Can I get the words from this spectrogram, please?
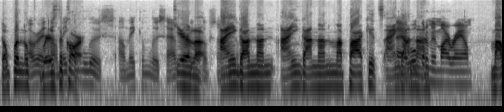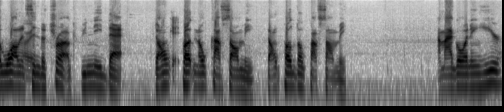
Don't put no. Right, where's I'll the make car? Them loose. I'll make them loose. I Here, look. I ain't got none. I ain't got none in my pockets. I ain't hey, got we'll none. put them in my ram. My wallet's right. in the truck. If You need that. Don't okay. put no cuffs on me. Don't put no cuffs on me. Am I going in here?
